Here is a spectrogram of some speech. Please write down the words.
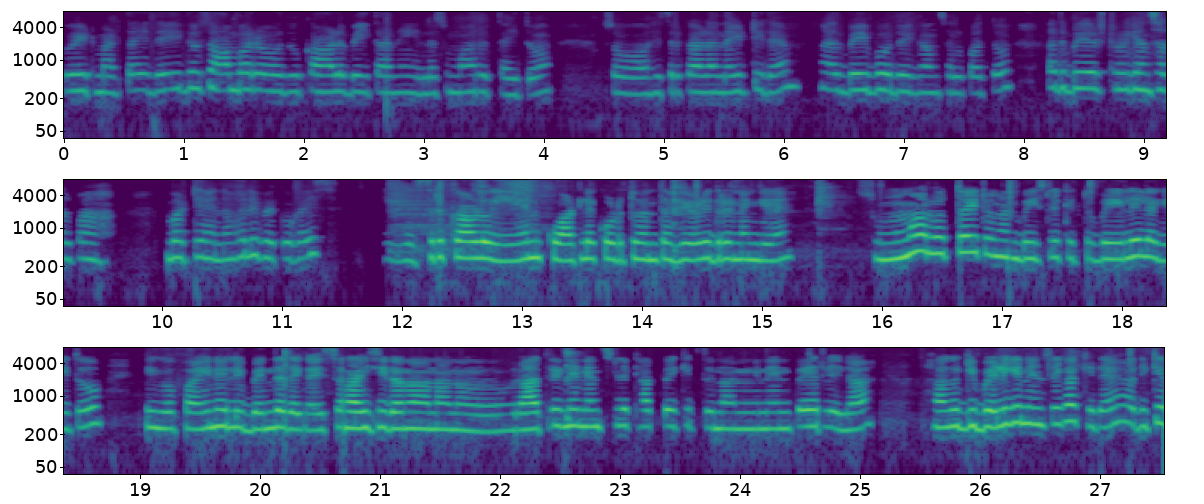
ವೆಯ್ಟ್ ಮಾಡ್ತಾ ಇದ್ದೆ. ಇದು ಸಾಂಬಾರು, ಅದು ಕಾಳು ಬೇಯ್ತಾನೆ ಎಲ್ಲ ಸುಮಾರು ಹೊತ್ತಾಯಿತು. ಸೊ ಹೆಸರು ಕಾಳನ್ನು ಇಟ್ಟಿದೆ. ಅದು ಬೇಯ್ಬೋದು ಈಗ ಒಂದು ಸ್ವಲ್ಪ ಅದು ಬೇಯೋಷ್ಟ್ರೊಳಗೆ ಒಂದು ಸ್ವಲ್ಪ ಬಟ್ಟೆಯನ್ನು ಹೊಲಿಬೇಕು ಗೈಸ್ ಈ ಹೆಸರು ಕಾಳು ಏನು ಕ್ವಾಟ್ಲೆ ಕೊಡ್ತು ಅಂತ ಹೇಳಿದರೆ ನನಗೆ ಸುಮಾರು ಹೊತ್ತಾಯಿತು ನಾನು ಬೇಯಿಸ್ಲಿಕ್ಕಿತ್ತು ಬೇಯಲೇಲಾಗಿತ್ತು ಈಗ ಫೈನಲಿ ಬೆಂದದೆ ಗೈಸ್ ಇದನ್ನು ನಾನು ರಾತ್ರಿನೇ ನೆನೆಸ್ಲಿಕ್ಕೆ ಹಾಕಬೇಕಿತ್ತು, ನನಗೆ ನೆನಪೇ ಇರಲಿಲ್ಲ. ಹಾಗಾಗಿ ಬೆಳಿಗ್ಗೆ ನೆನೆಸ್ಲಿಕ್ಕೆ ಹಾಕಿದೆ, ಅದಕ್ಕೆ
